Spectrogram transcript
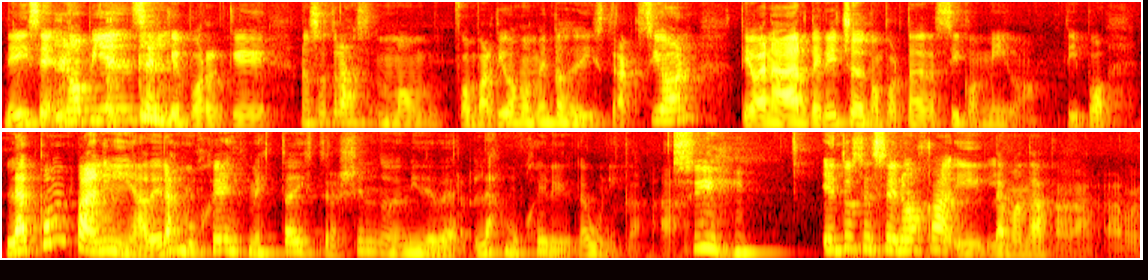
Le dice, no pienses que porque nosotras mo- compartimos momentos de distracción, te van a dar derecho de comportarte así conmigo. Tipo, la compañía de las mujeres me está distrayendo de mi deber. Las mujeres, la única. Ah. Sí. Entonces se enoja y la manda a cagar. arre.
